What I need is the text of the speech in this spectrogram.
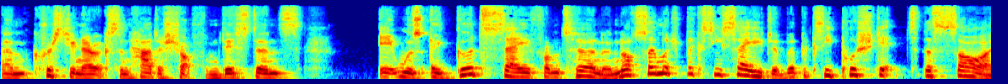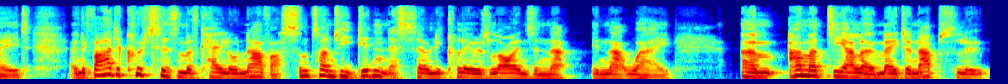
Um, Christian Eriksen had a shot from distance. It was a good save from Turner, not so much because he saved it, but because he pushed it to the side. And if I had a criticism of Keylor Navas, sometimes he didn't necessarily clear his lines in that in that way. Um, Amad Diallo made an absolute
